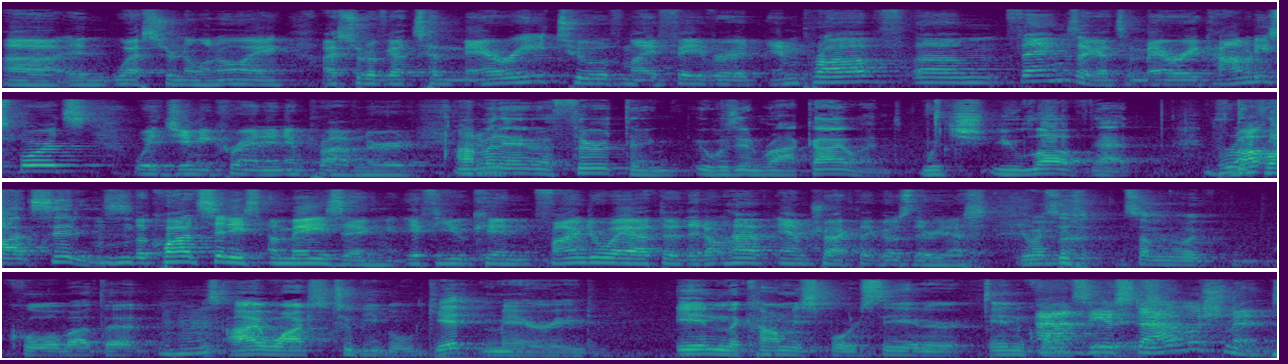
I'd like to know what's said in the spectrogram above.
uh, in Western Illinois, I sort of got to marry two of my favorite improv um, things. I got to marry comedy sports with Jimmy Carrane and Improv Nerd. I'm going to add a third thing. It was in Rock Island, which you love that. the Quad Cities. The Quad Cities, amazing. If you can find your way out there, they don't have Amtrak that goes there yet. You want to see something really cool about that? Mm-hmm. Is I watched two people get married in the Comedy Sports Theater in Quad Cities. At the establishment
